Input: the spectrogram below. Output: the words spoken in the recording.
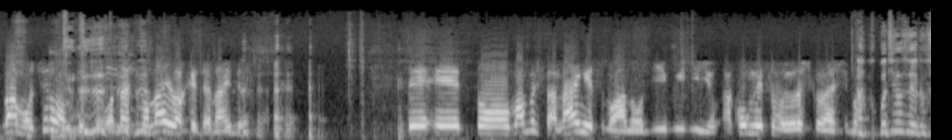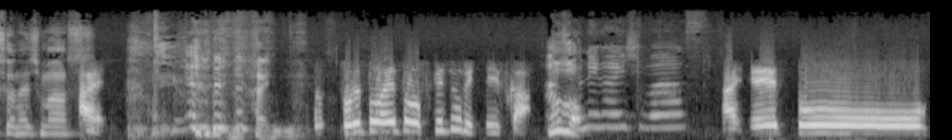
まあもちろんですよ私もないわけじゃないです。で、えっ、と、まぶしさん、来月もあの DVD を、あ、今月もよろしくお願いします。あこちらこそよろしくお願いします。はい。はいそ それと、えっ、と、スケジュール言っていいですか？どうぞお願いしますはい。えっ、と、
